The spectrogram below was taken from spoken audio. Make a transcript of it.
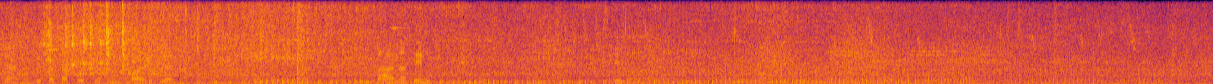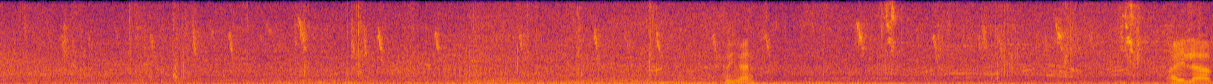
dyan. Hindi pa tapos yung park dyan. Puntahan natin. Ito. Ito yan. I love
